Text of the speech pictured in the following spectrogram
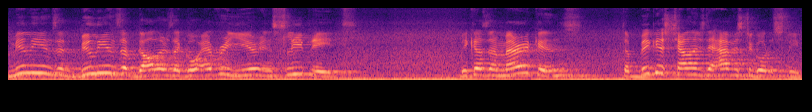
millions and billions of dollars that go every year in sleep aids. Because Americans, the biggest challenge they have is to go to sleep.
